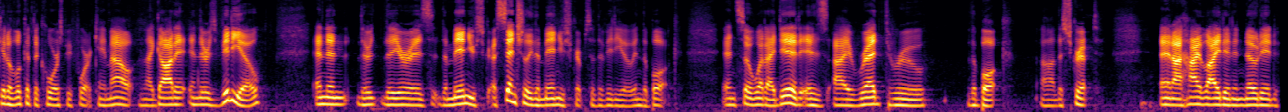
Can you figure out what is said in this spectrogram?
get a look at the course before it came out, and I got it, and there's video, and then there there is the manuscript, essentially the manuscripts of the video in the book. And so what I did is I read through the book, uh, the script, and I highlighted and noted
